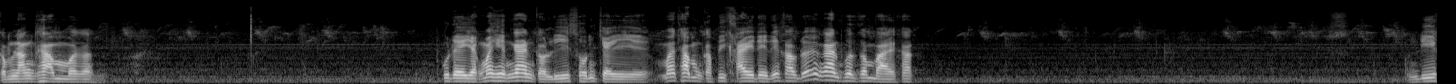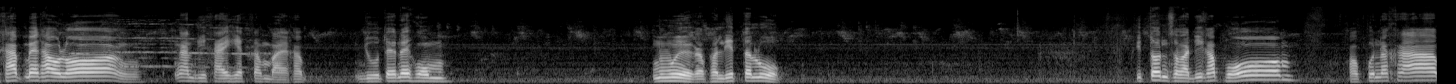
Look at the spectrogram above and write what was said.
กำลังทำมาสันผู้ใดอยากมาเห็นงานเกาหลีสนใจมาทำกับพี่ไข่ได้เด้ครับเด้องานเพื่อนสบายครับ ดีครับแม่เท่าร้อง งานพี่ใครเฮ็ดสบายครับ อยู่แต่ในโฮมมือกับผลิตตะลูกพี่ต้นสวัสดีครับผม ขอบคุณนะครับ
